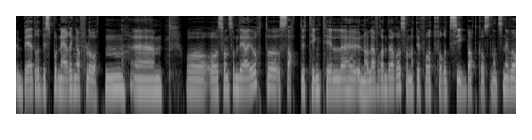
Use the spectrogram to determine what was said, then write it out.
bedre disponering av flåten, eh, og, og, sånn som de har gjort, og satt ut ting til eh, underleverandører, sånn at de får et forutsigbart kostnadsnivå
